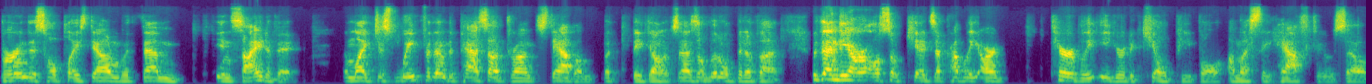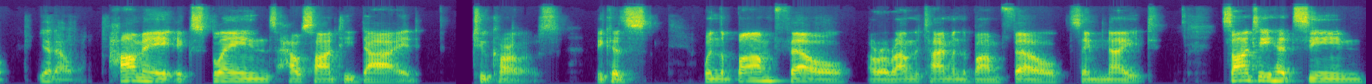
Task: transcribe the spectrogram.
burn this whole place down with them inside of it. I'm like, just wait for them to pass out drunk, stab them, but they don't. So that's a little bit of a, but then they are also kids that probably aren't terribly eager to kill people unless they have to. So, you know, Jaime explains how Santi died to Carlos because when the bomb fell, or around the time when the bomb fell, same night, Santi had seen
